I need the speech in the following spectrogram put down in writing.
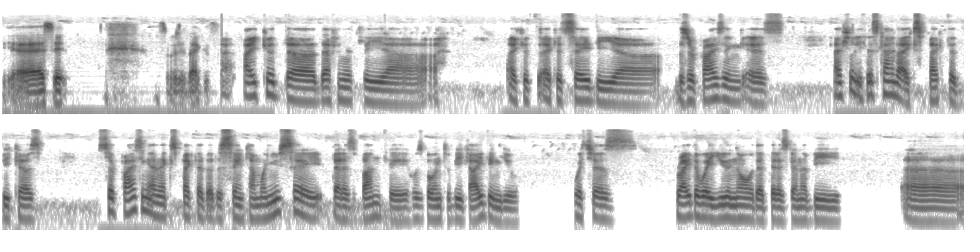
yeah, that's it. That's what I could say. I could uh, definitely. Uh, I could. I could say the uh, the surprising is actually it is kind of expected because surprising and expected at the same time. When you say there is Bhante who's going to be guiding you, which is right away you know that there is going to be uh,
